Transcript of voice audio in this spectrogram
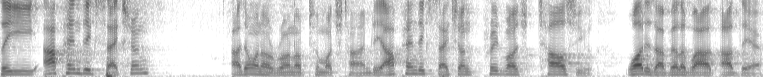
The appendix section, I don't want to run up too much time. The appendix section pretty much tells you what is available out, out there.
